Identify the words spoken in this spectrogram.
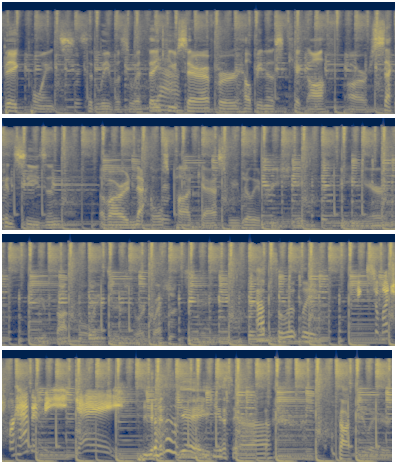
big points to leave us with. Thank yeah. you, Sarah, for helping us kick off our second season of our NEKLS podcast. We really appreciate being here, Absolutely. Thanks so much for having me. Yay. Yeah, yay. Thank you, Sarah. Talk to you later.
